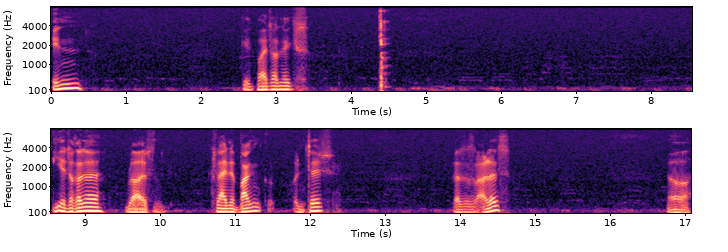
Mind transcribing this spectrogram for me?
in geht weiter nichts. Hier drinnen, da ist eine kleine Bank und Tisch. Das ist alles. Ja.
